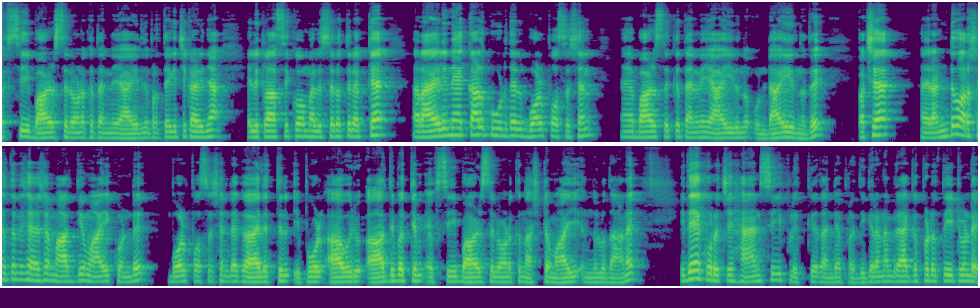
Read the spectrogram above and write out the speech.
എഫ് സി ബാഴ്സലോണക്ക് തന്നെയായിരുന്നു. പ്രത്യേകിച്ച് കഴിഞ്ഞ എൽ ക്ലാസിക്കോ മത്സരത്തിലൊക്കെ റയലിനേക്കാൾ കൂടുതൽ ബോൾ പൊസഷൻ ബാഴ്സക്ക് തന്നെയായിരുന്നു ഉണ്ടായിരുന്നത്. പക്ഷേ രണ്ട് വർഷത്തിന് ശേഷം ആദ്യമായിക്കൊണ്ട് ബോൾ പൊസഷന്റെ കാര്യത്തിൽ ഇപ്പോൾ ആ ഒരു ആധിപത്യം എഫ് സി ബാഴ്സലോണക്ക് നഷ്ടമായി എന്നുള്ളതാണ്. ഇതേക്കുറിച്ച് ഹാൻസി ഫ്ലിക്ക് തന്റെ പ്രതികരണം രേഖപ്പെടുത്തിയിട്ടുണ്ട്.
